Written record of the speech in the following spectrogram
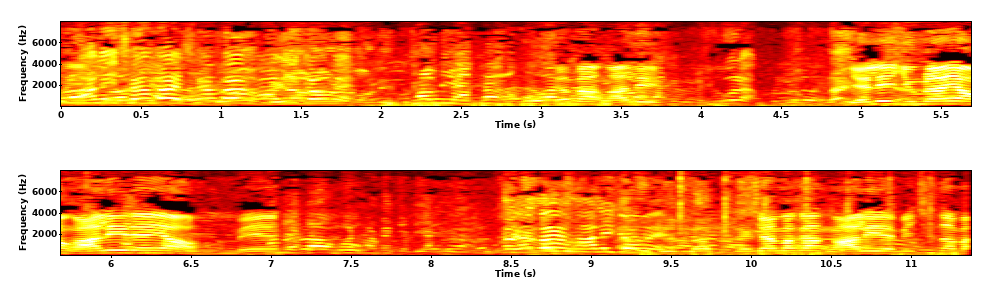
ပေးငါလေးချမ်းပါချမ်းပါငါလေးကြောင်းမယ်ထောက်တရာခန့်အကိုကချမ်းပါငါလေးယူလားရဲလေးယူမလားရောက်ငါလေးတန်းရောက်မင်းချမ်းပါငါလေးကြောင်းမယ်ချမ်းပါကငါလေးရဲ့မင်းချစ်သမ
